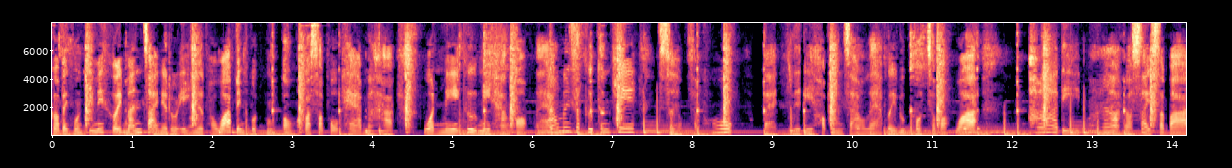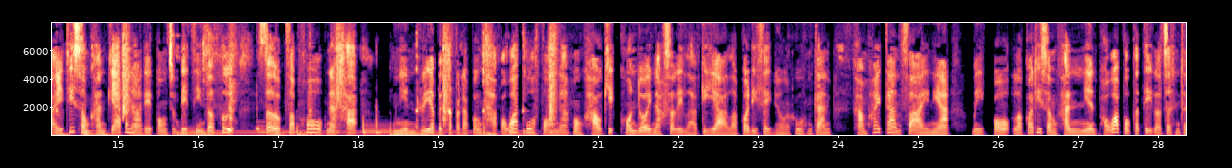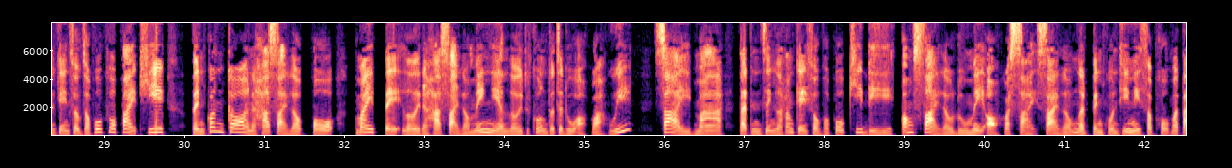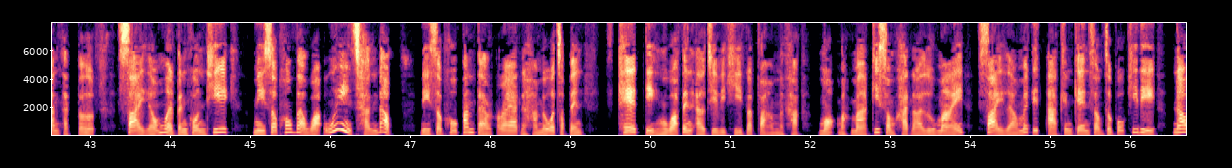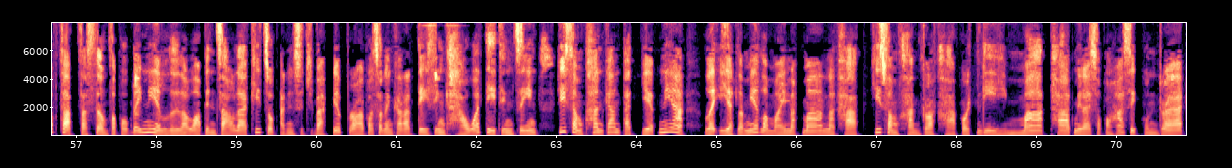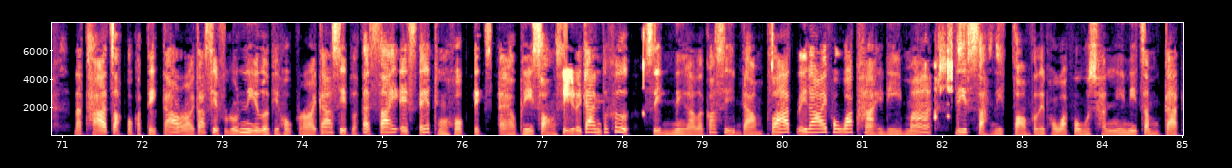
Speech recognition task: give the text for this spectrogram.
ก็เป็นคนที่ไม่เคยมั่นใจในตัวเองเลยเพราะว่าเป็นคนหุ่นตรงก็สะโพกแคบนะคะ วันนี้คือมีทางออกแล้วนั่นก็คือทั้งที่เสริมสะโพกแบรนด์เลดี้ฮอปเป็นเจ้าแรกเลยทุกคนจะบอกว่า ผ้าดีมาก แล้วใส่สบายที่สำคัญแก้ปัญหาเด็กตรงจุดเด็ดจริงก็คือเสิร์ฟสะโพกนะคะเนียนเรียบไปกับระดับรองเท้าเพราะว่าตัวฟองน้ำของเขาคิดค้นโดยนักสรีรวิทยา แล้วก็ดีไซนอร์ร่วมกันทำให้การใส่เนี่ยม่โป๊ะแล้วก็ที่สำคัญเนียนเพราะว่าปกติเราจะเห็นกางเกงเสริมสะโพกทั่วไปที่เป็นก้อนๆนะคะ ใส่แล้วโป๊ะไม่เป๊ะเลยนะคะ ใส่แล้วไม่เนียนเลย ทุกคนก็จะดูออกว่าหุ้ย ใส่มาแต่จริงๆแล้วกางเกงสมสะโพกที่ดี ต้องใส่เราดูไม่ออกว่าใส่ใส่แล้วเหมือนเป็นคนที่มีสะโพกมาตั้งแต่เกิด ใส่แล้วเหมือนเป็นคนที่มีสะโพกแบบว่า อุ้ยฉันแบบ มีสะโพกตั้งแต่แรกนะคะ ไม่ว่าจะเป็นเพศหญิงหรือว่าเป็น LGBT ก็ตามนะคะ เหมาะมากๆที่สำคัญอะไรรู้ไหม ใส่แล้วไม่ติดอัดกางเกงเสริมสะโพกที่ดี นอกจากจะเสริมสะโพกได้เนียนเลยแล้วเราเป็นเจ้าแรกที่จบอันนิสกิบัตเรียบร้อยเพราะฉะนั้นการันตีสินค้าว่าดีจริง ๆ ที่สำคัญการตัดเย็บเนี่ยละเอียดและเมียดละไมมากๆนะคะ ที่สำคัญราคาก็ดีมากพลาดไม่ได้เฉพาะ50 คนแรกนะคะจากปกติ 990 รุ่นนี้เหลือเพียง690 แล้วแต่ไซส์ XS ถึง 6XL มีสองสีด้วยกันก็คือสีเนื้อแล้วก็สีดำพลาดไม่ได้เพราะว่าขายดีมากรีบสั่งรีบจองกันเลยเพราะว่าโปรโมชั่นนี้นี่จำกัด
